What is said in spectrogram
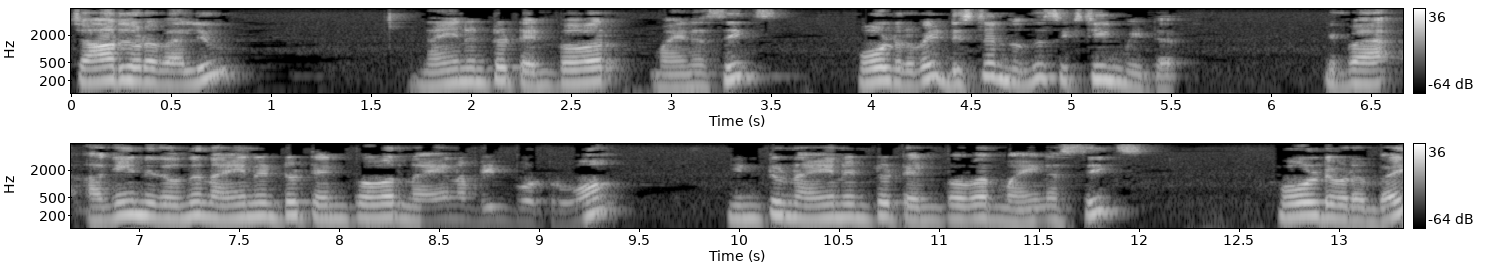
சார்ஜோட value nine into ten power minus six holder by distance வந்து சிக்ஸ்டீன் மீட்டர் இப்போ அகைன் இது வந்து nine into ten power nine அப்படின்னு போட்டுருவோம். Into nine into ten power minus six whole divide by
